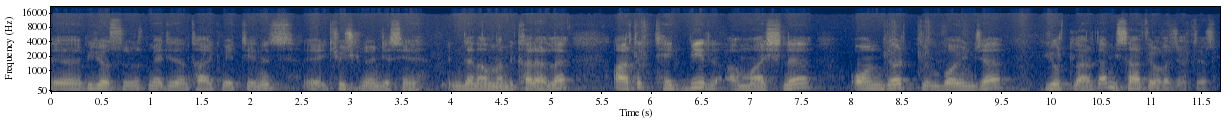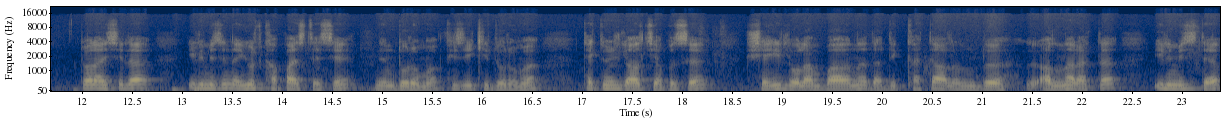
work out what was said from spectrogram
e, biliyorsunuz medyadan takip ettiğiniz 2-3 gün öncesinden alınan bir kararla artık tedbir amaçlı 14 gün boyunca yurtlarda misafir olacaktır. Dolayısıyla ilimizin de yurt kapasitesinin durumu, fiziki durumu, teknolojik altyapısı, şehirle olan bağını da dikkate alındı, alınarak da ilimizde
